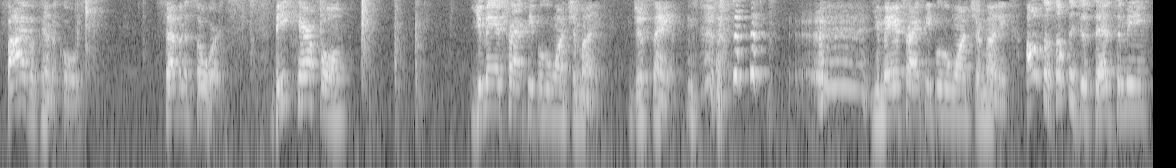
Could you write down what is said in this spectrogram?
Five of Pentacles, Seven of Swords. Be careful. You may attract people who want your money. Just saying. you may attract people who want your money. Also, something just said to me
